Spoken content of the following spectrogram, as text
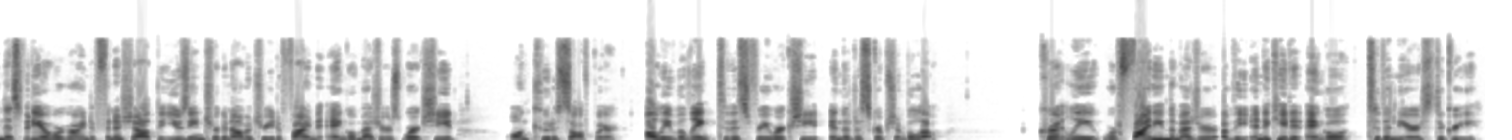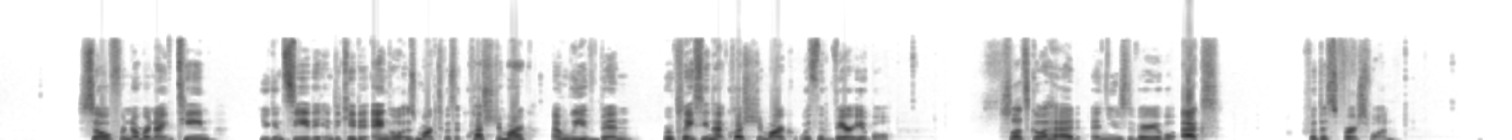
In this video, we're going to finish out the Using Trigonometry to Find Angle Measures worksheet on Kuta software. I'll leave a link to this free worksheet in the description below. Currently, we're finding the measure of the indicated angle to the nearest degree. So for number 19, you can see the indicated angle is marked with a question mark, and we've been replacing that question mark with a variable. So let's go ahead and use the variable x for this first one.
